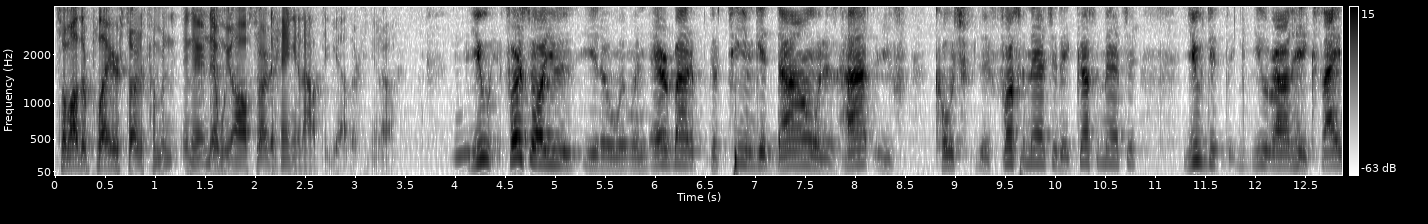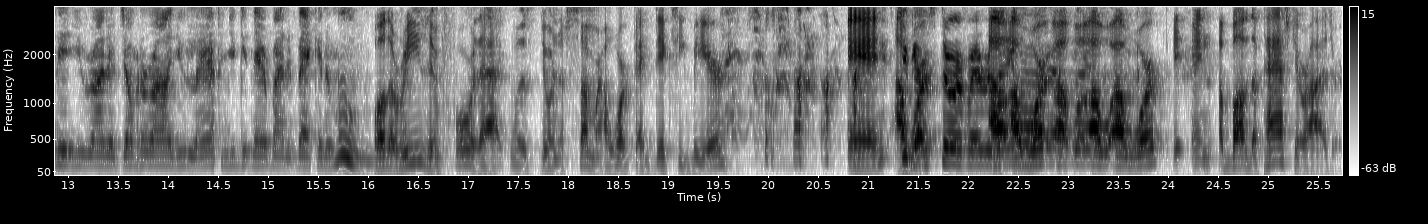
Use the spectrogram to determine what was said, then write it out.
Some other players started coming in there, and then we all started hanging out together. You know. You first of all, you you know when, when everybody the team get down when it's hot, you coach they fussing at you, they cussing at you. You get the, you around here excited, you around here jumping around, you laughing, you getting everybody back in the mood. Well, the reason for that was during the summer I worked at Dixie Beer, and I You got a worked. story for I, everything. I, I, Oh, I, I worked in, above the pasteurizer,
